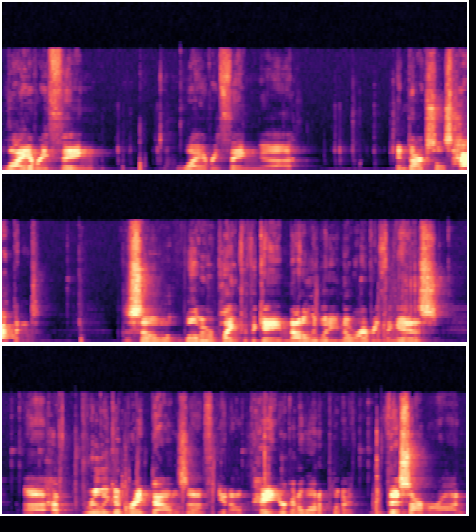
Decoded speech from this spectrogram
why everything, why everything uh, in Dark Souls happened. So while we were playing through the game, not only would he know where everything is, uh, have really good breakdowns of you know, hey, you're gonna want to put this armor on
